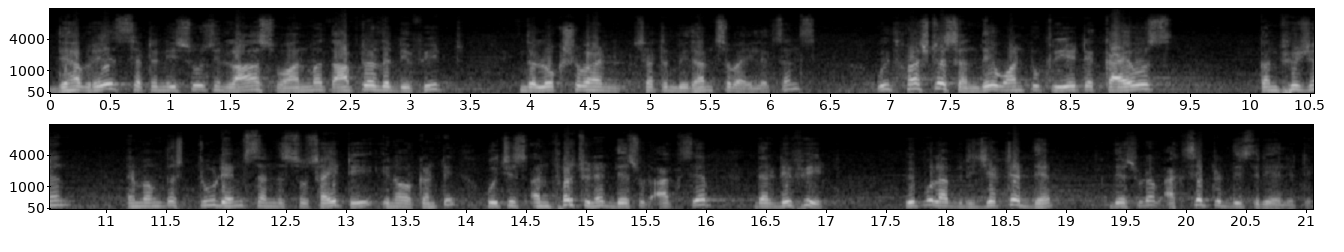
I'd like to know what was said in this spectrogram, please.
They have raised certain issues in last one month after the defeat in the Lok Sabha and certain Vidhan Sabha elections. With frustration, they want to create a chaos, confusion among the students and the society in our country, which is unfortunate. They should accept their defeat. People have rejected them. They should have accepted this reality.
